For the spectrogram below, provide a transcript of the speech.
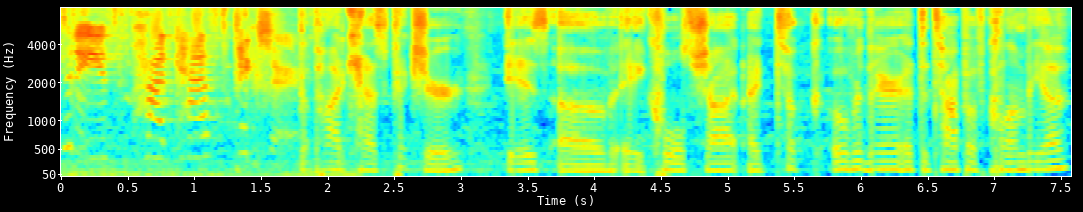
today's podcast picture. the podcast picture is of a cool shot I took over there at the top of Columbia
